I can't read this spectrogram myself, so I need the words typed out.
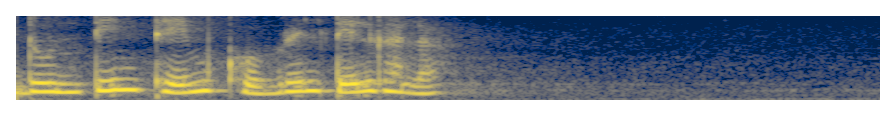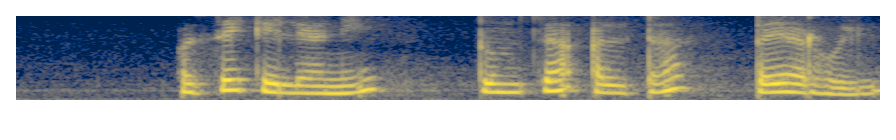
दोन तीन थेंब खोबरेल तेल घाला. असे केल्याने तुमचा आलता तयार होईल.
